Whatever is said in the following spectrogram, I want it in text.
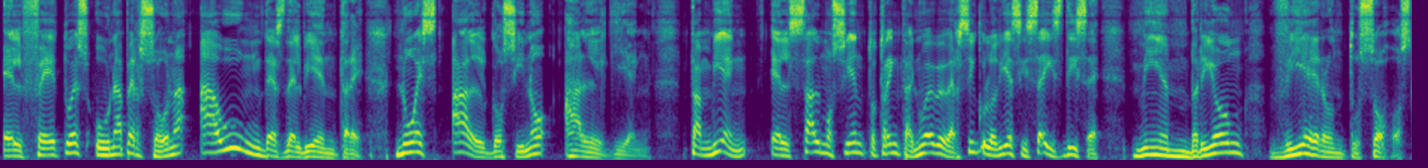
El feto es una persona aún desde el vientre, no es algo sino alguien. También el Salmo 139, versículo 16 dice, mi embrión vieron tus ojos.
